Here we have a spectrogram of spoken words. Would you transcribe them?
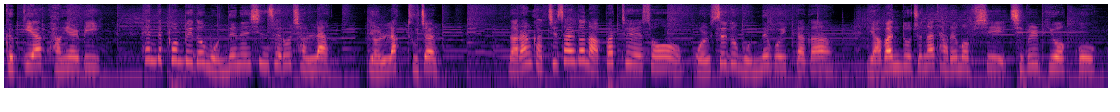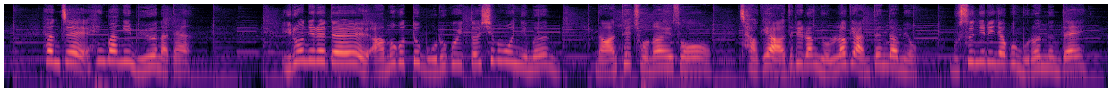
급기야 광열비, 핸드폰비도 못 내는 신세로 전락, 연락 두절. 나랑 같이 살던 아파트에서 월세도 못 내고 있다가 야반도주나 다름없이 집을 비웠고 현재 행방이 묘연하다. 이런 일에 대해 아무것도 모르고 있던 시부모님은 나한테 전화해서 자기 아들이랑 연락이 안 된다며 무슨 일이냐고 물었는데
